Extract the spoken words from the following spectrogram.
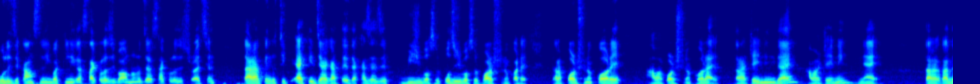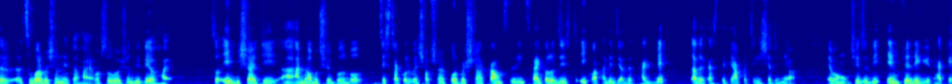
বলি যে কাউন্সিলিং বা ক্লিনিক্যাল সাইকোলজি বা অন্যান্য যারা সাইকোলজিস্ট রয়েছেন তারা কিন্তু ঠিক একই জায়গাতে দেখা যায় যে বিশ বছর, পঁচিশ বছর পড়াশোনা করে। তারা পড়াশোনা করে, আবার পড়াশোনা করায়। তারা ট্রেনিং দেয়, আবার ট্রেনিং নেয়। তারা তাদের সুপারভিশন নিতে হয়, আবার সুপারভিশন দিতেও হয়। তো এই বিষয়টি আমি অবশ্যই বলব, চেষ্টা করবেন সবসময় প্রফেশনাল কাউন্সিলিং সাইকোলজিস্ট এই কথাটি যাদের থাকবে, তাদের কাছ থেকে আপনার চিকিৎসাটি নেওয়া। এবং সে যদি এমফিল ডিগ্রি থাকে,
